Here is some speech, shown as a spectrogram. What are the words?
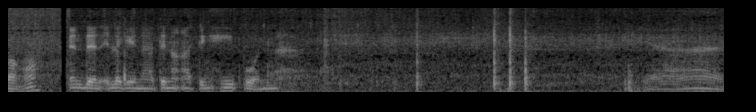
bango and then ilagay natin ang ating hipon. Yan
